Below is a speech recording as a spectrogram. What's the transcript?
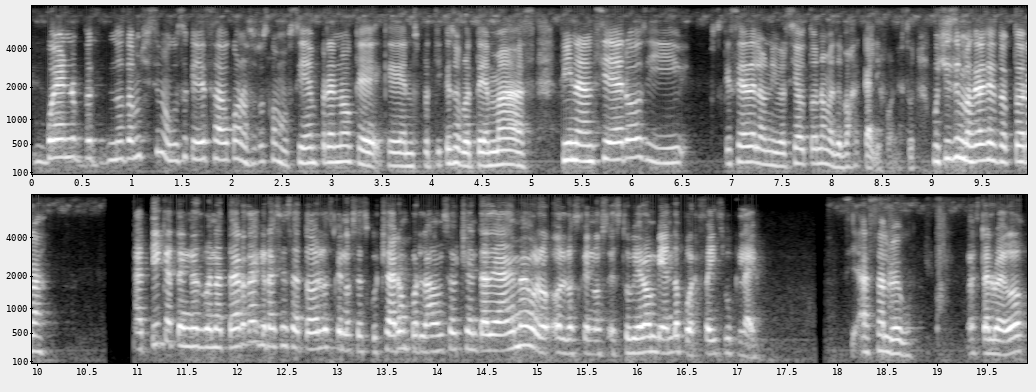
Bueno, pues nos da muchísimo gusto que haya estado con nosotros como siempre, ¿no? Que, nos platique sobre temas financieros y pues, que sea de la Universidad Autónoma de Baja California Muchísimas gracias, doctora. A ti que tengas buena tarde, gracias a todos los que nos escucharon por la 1180 de AM o, o los que nos estuvieron viendo por Facebook Live. Sí, hasta luego. Hasta luego.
